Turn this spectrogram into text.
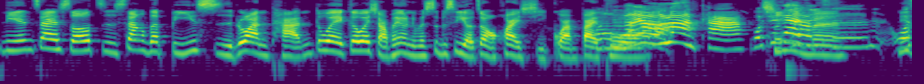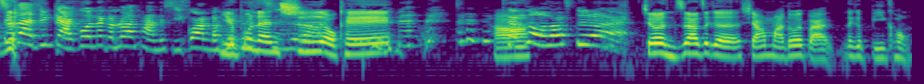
粘在手指上的鼻屎乱弹。对，各位小朋友，你们是不是有这种坏习惯？拜托，没有乱弹，我请现在你们吃，我现在已经改过那个乱弹的习惯了，也不能吃了，OK？好可是，我都吃了欸，结果你知道这个小马都会把那个鼻孔、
